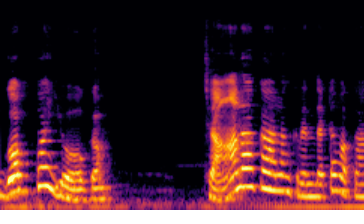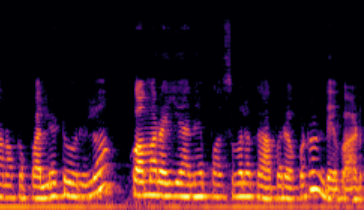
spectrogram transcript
గొప్ప యోగం. చాలా కాలం క్రిందట ఒకనొక పల్లెటూరిలో కొమరయ్య అనే పశువుల కాపరి ఒకడు ఉండేవాడు.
